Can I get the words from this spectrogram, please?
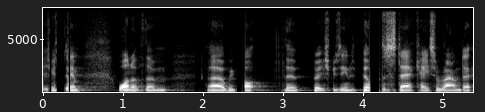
British Museum. One of them, uh, we've got the British Museum's built a staircase around it,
